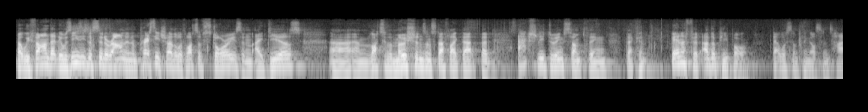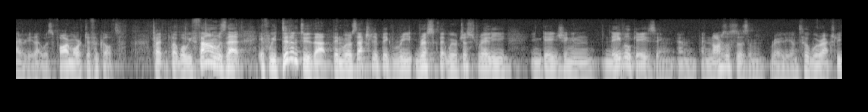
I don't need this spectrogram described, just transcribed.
but we found that it was easy to sit around and impress each other with lots of stories and ideas uh, and lots of emotions and stuff like that. But actually doing something that can benefit other people, that was something else entirely. That was far more difficult. But, but what we found was that if we didn't do that, then there was actually a big risk that we were just really engaging in navel gazing and, and narcissism, really, until we were actually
